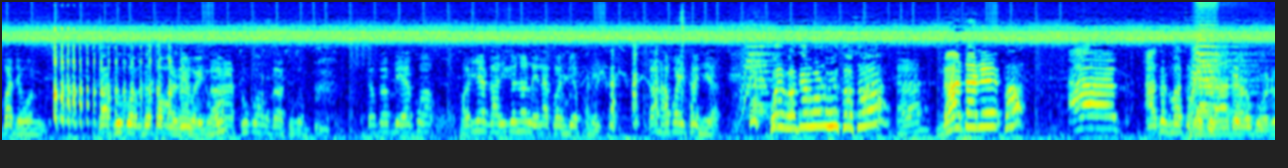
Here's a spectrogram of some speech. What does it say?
બા જવાનું. કાઠું કોમ તો તમારે રેવાયનું હો. કાઠું કોમ કાઠું કોમ. તો કે બે કો હરિયા ગાલી ગના લઈ નાખવા બે પાસે કાન હપાઈ થઈ યાર કોઈ વગાડવાનું હી ખસો હા? ના તારે. આ આગળ માથું થઈ આ દાડો ઘોડો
